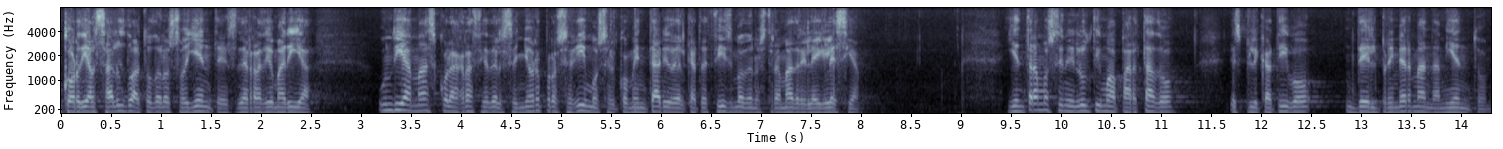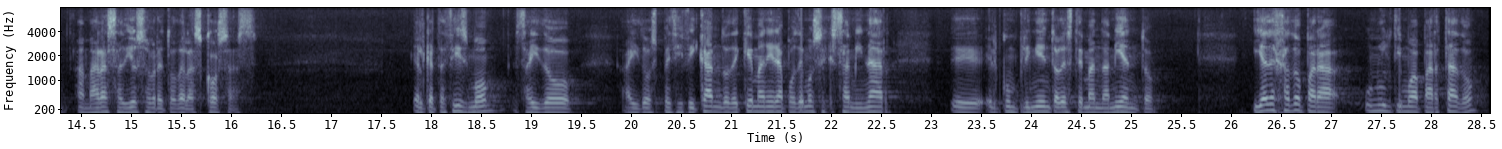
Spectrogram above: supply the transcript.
Un cordial saludo a todos los oyentes de Radio María. Un día más, con la gracia del Señor, proseguimos el comentario del Catecismo de nuestra Madre la Iglesia. Y entramos en el último apartado explicativo del primer mandamiento, amarás a Dios sobre todas las cosas. El Catecismo se ha ido, especificando de qué manera podemos examinar eh, el cumplimiento de este mandamiento y ha dejado para un último apartado,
